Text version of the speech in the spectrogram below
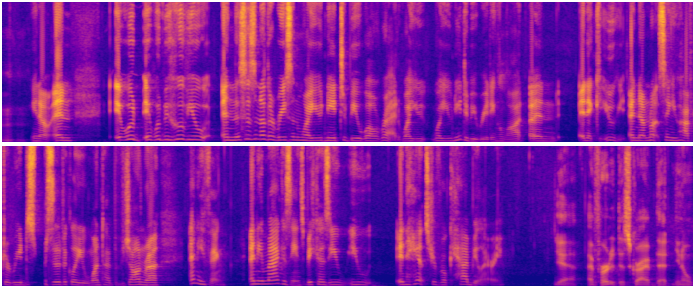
Mm-hmm. You know, and it would it would behoove you and this is another reason why you need to be well read, why you why you need to be reading a lot and and it you and I'm not saying you have to read specifically one type of genre, anything, any magazines because you you enhance your vocabulary. Yeah, I've heard it described that you know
